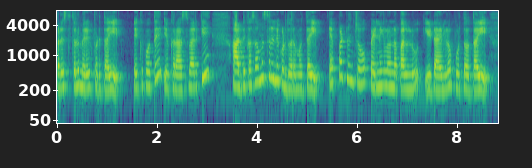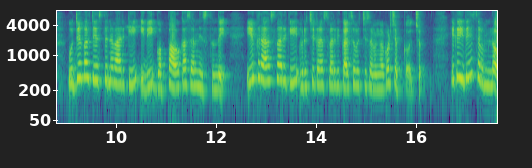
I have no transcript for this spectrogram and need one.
పరిస్థితులు మెరుగుపడతాయి. ఇకపోతే ఈ యొక్క రాశి వారికి ఆర్థిక సమస్యలన్నీ కూడా దూరమవుతాయి ఎప్పటి నుంచో పెండింగ్లో ఉన్న పనులు ఈ టైంలో పూర్తవుతాయి. ఉద్యోగాలు చేస్తున్న వారికి ఇది గొప్ప అవకాశాలను ఇస్తుంది. ఈ యొక్క రాశి వారికి వృశ్చిక రాశి వారికి కలిసి వచ్చే సమయంగా కూడా చెప్పుకోవచ్చు. ఇక ఇదే సమయంలో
